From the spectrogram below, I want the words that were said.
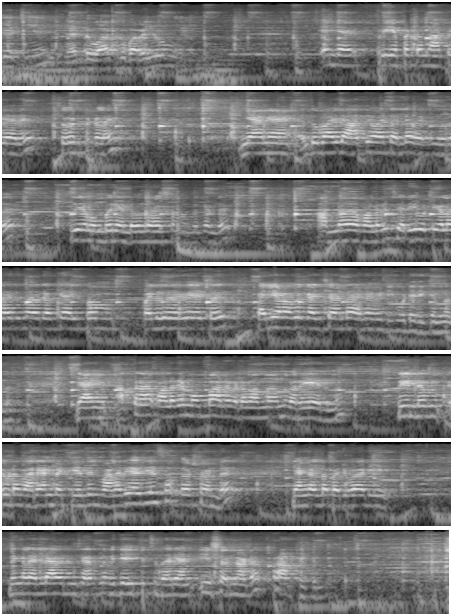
ചേച്ചി രണ്ട് വാക്ക് പറയൂ. എന്റെ പ്രിയപ്പെട്ട നാട്ടുകാരെ സുഹൃത്തുക്കളെ ഞാൻ ദുബായിൽ ആദ്യമായിട്ടല്ല വരുന്നത്. ഇതിനു മുമ്പ് രണ്ടു മൂന്ന് പ്രാവശ്യം അന്ന് വളരെ ചെറിയ കുട്ടികളായിരുന്നവരൊക്കെ ഇപ്പം വലുതായിട്ട് കല്യാണമൊക്കെ കഴിച്ചാണ്ടാണ് വീട്ടിൽ ഇരിക്കുന്നത്. ഞാൻ അത്ര വളരെ മുമ്പാണ് ഇവിടെ വന്നതെന്ന് പറയായിരുന്നു. വീണ്ടും ഇവിടെ വരാൻ പറ്റിയതിൽ വളരെയധികം സന്തോഷമുണ്ട്. ഞങ്ങളുടെ പരിപാടി നിങ്ങളെല്ലാവരും ചേർന്ന് വിജയിപ്പിച്ചു തരാൻ ഈശ്വരനോട് പ്രാർത്ഥിക്കുന്നു.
